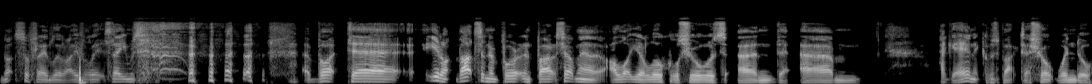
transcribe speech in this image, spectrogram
not so friendly rivalry at times. but uh, you know that's an important part. Certainly, a, a lot of your local shows, and um, again, it comes back to a shop window.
